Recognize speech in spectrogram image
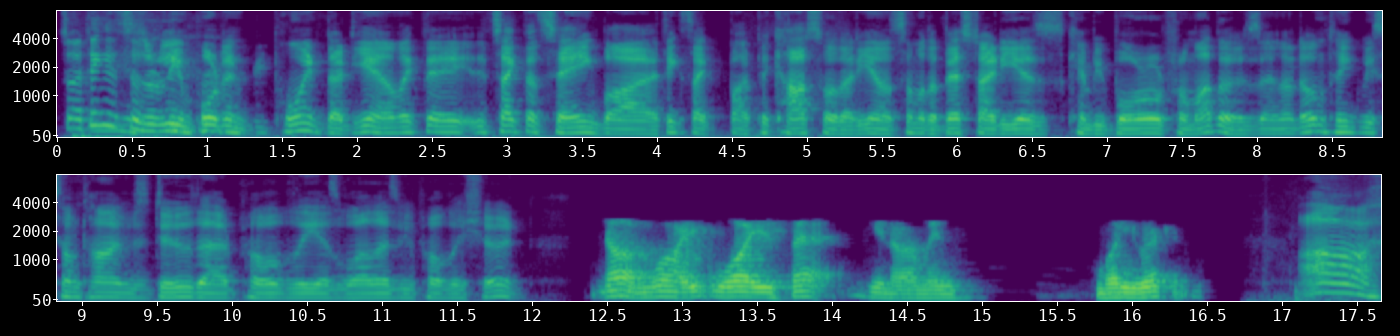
So I think this is a really important point that yeah, like they, it's like that saying by I think it's like by Picasso that you know some of the best ideas can be borrowed from others, and I don't think we sometimes do that probably as well as we probably should. No, and why? Why is that? You know, I mean, what do you reckon? Ah,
